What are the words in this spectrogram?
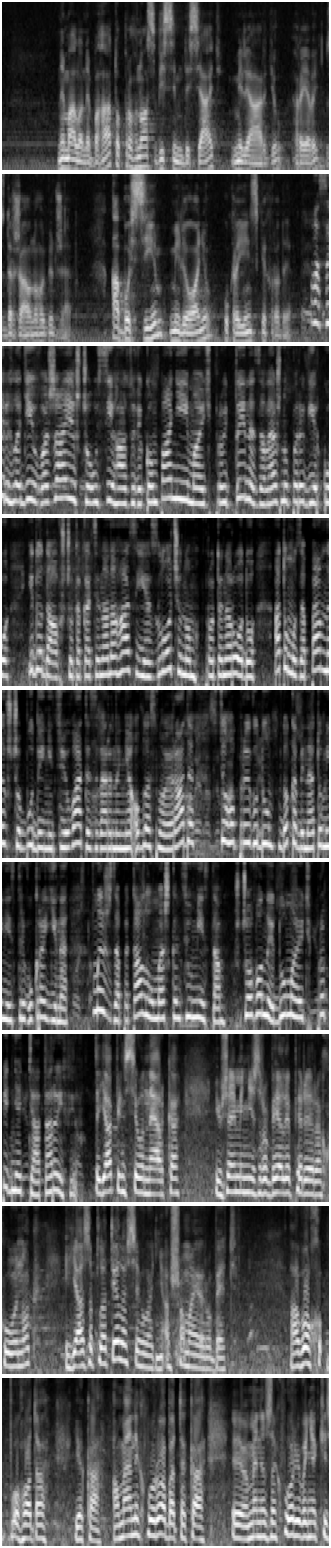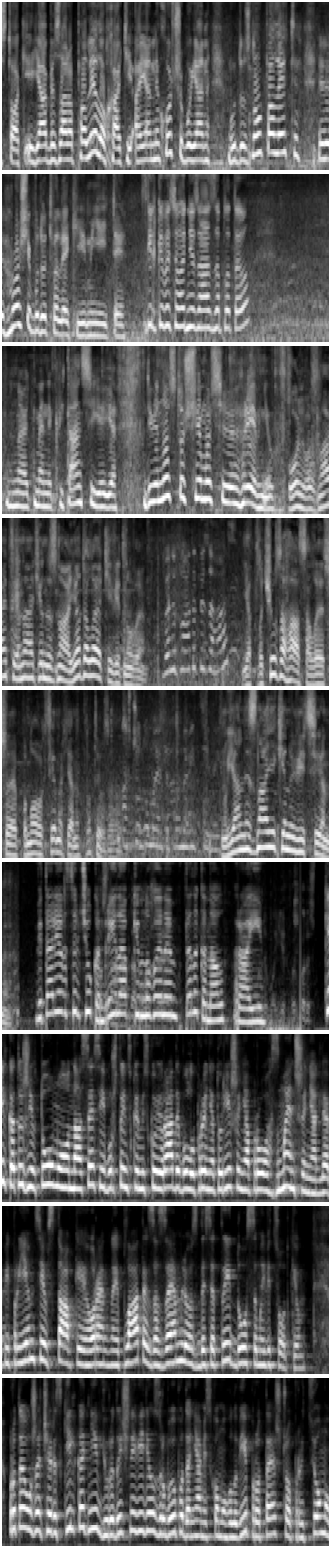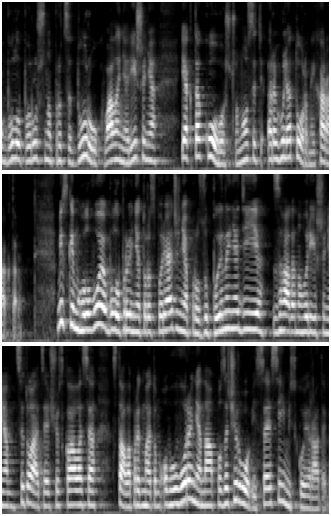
Немало небагато, прогноз 80 мільярдів гривень з державного бюджету або 7 мільйонів українських родин. Василь Гладій вважає, що усі газові компанії мають пройти незалежну перевірку і додав, що така ціна на газ є злочином проти народу, а тому запевнив, що буде ініціювати звернення обласної ради з цього приводу до кабінету міністрів України. Ми ж запитали у мешканців міста, що вони думають про підняття тарифів. Я пенсіонерка, і вже мені зробили перерахунок, і я заплатила сьогодні. А що маю робити? Або погода яка. А в мене хвороба така, е, в мене захворювання кісток. І я би зараз палила в хаті, а я не хочу, бо я буду знов палити. Е, Гроші будуть великі мені йти. Скільки ви сьогодні за газ заплатили? Навіть в мене квитанція є 90 чимось е, гривнів. Ой, ви знаєте, я навіть і не знаю. Я далекий від новин. Ви не платите за газ? Я плачу за газ, але ще по нових цінах я не платив за газ. А що думаєте про нові ціни? Ну я не знаю, які нові ціни. Віталія Васильчук, Андрій Левків. Новини. Телеканал Раї. Кілька тижнів тому на сесії Бурштинської міської ради було прийнято рішення про зменшення для підприємців ставки орендної плати за землю з 10 до 7%. Проте, уже через кілька днів юридичний відділ зробив подання міському голові про те, що при цьому було порушено процедуру ухвалення рішення як такого, що носить регуляторний характер. Міським головою було прийнято розпорядження про зупинення дії згаданого рішення. Ситуація, що склалася, стала предметом обговорення на позачерговій сесії міської ради.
